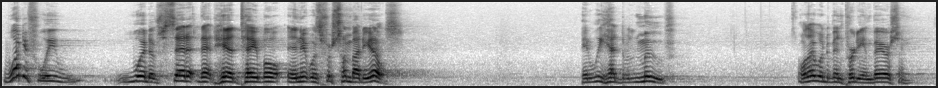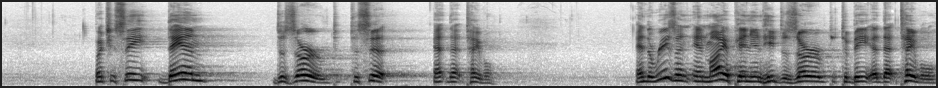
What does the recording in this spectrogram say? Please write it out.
What if we would have sat at that head table and it was for somebody else? And we had to move. Well, that would have been pretty embarrassing. But you see, Dan deserved to sit at that table. And the reason, in my opinion, he deserved to be at that table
